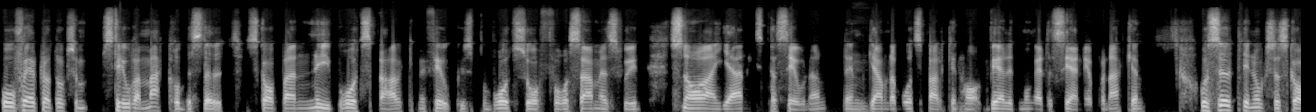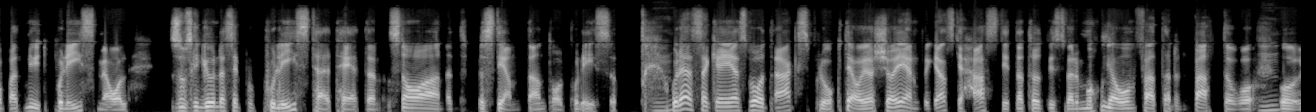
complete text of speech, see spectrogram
Och självklart också stora makrobeslut, skapa en ny brottsbalk med fokus på brottsoffer och samhällsskydd snarare än gärningspersonen. Den mm. gamla brottsbalken har väldigt många decennier på nacken. Och slutligen också skapa ett nytt polismål som ska grunda sig på polistätheten snarare än ett bestämt antal poliser. Mm. Och det här Zacharias var ett axplock då. Jag kör igen ganska hastigt. Naturligtvis var det många omfattande debatter och, mm. och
